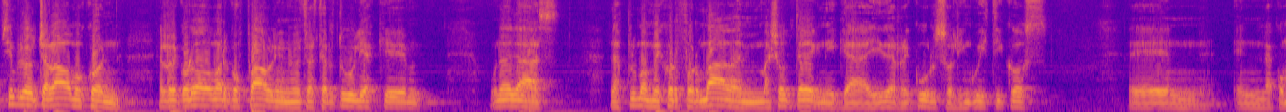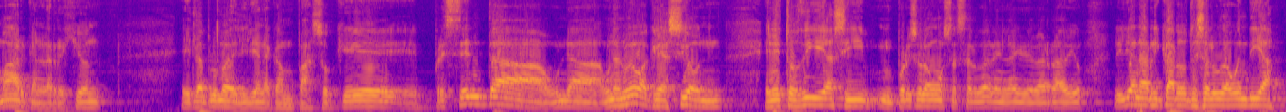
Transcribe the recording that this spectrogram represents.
Siempre lo charlábamos con el recordado Marcos Pauli en nuestras tertulias, que una de las, plumas mejor formadas en mayor técnica y de recursos lingüísticos en, la comarca, en la región, es la pluma de Liliana Campazo, que eh, presenta una, una, nueva creación en estos días y por eso lo vamos a saludar en el aire de la radio. Liliana Ricardo te saluda, buen día.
